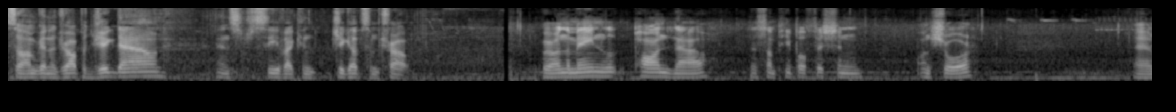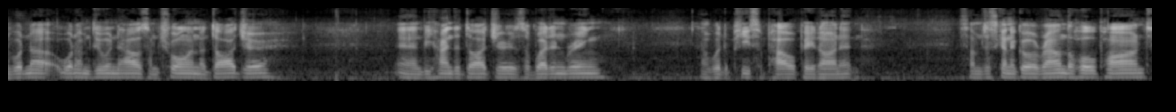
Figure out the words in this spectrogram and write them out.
So I'm gonna drop a jig down and see if I can jig up some trout. We're on the main pond now. There's some people fishing on shore. And what, not, what I'm doing now is I'm trolling a dodger. And behind the dodger is a wedding ring and with a piece of power bait on it. So I'm just gonna go around the whole pond,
